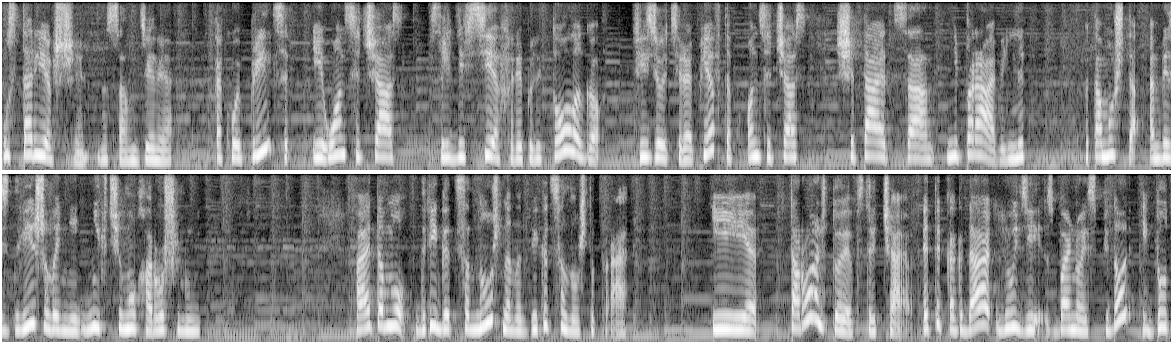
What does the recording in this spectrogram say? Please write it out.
устаревший, на самом деле, такой принцип, и он сейчас среди всех реабилитологов, физиотерапевтов, он сейчас считается неправильным, потому что обездвиживание ни к чему хорошему не приводит. Поэтому двигаться нужно, но двигаться нужно правильно. И второе, что я встречаю, это когда люди с больной спиной идут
